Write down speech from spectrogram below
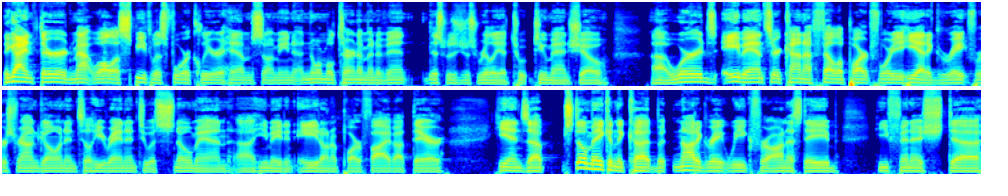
the guy in third, Matt Wallace, Spieth was four clear of him. So I mean, a normal tournament event. This was just really a two man show. Uh, words, Abe Ancer kind of fell apart for you. He had a great first round going until he ran into a snowman. Uh, he made an eight on a par five out there. He ends up still making the cut, but not a great week for Honest Abe. He finished uh,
